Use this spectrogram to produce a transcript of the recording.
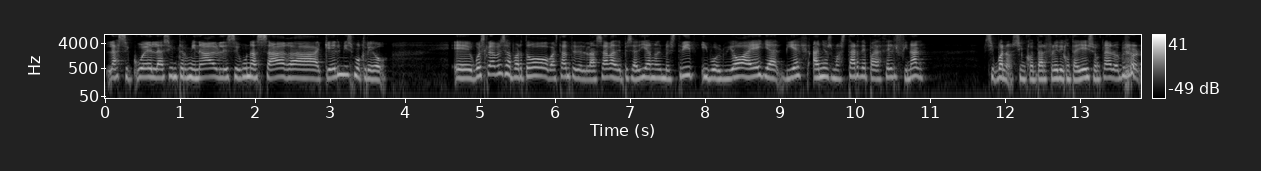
las secuelas interminables en una saga que él mismo creó. Eh, Wes Craven se apartó bastante de la saga de Pesadilla en Elm Street y volvió a ella 10 años más tarde para hacer el final. Sí, bueno, sin contar Freddy contra Jason, claro, pero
